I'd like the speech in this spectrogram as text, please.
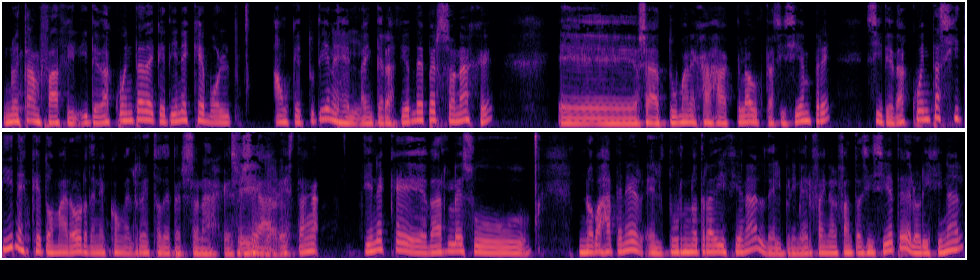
no es tan fácil y te das cuenta de que tienes que volver, aunque tú tienes la interacción de personaje, eh, o sea, tú manejas a Cloud casi siempre, si te das cuenta sí tienes que tomar órdenes con el resto de personajes, o sea, están tienes que darle su no vas a tener el turno tradicional del primer Final Fantasy VII, del original,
